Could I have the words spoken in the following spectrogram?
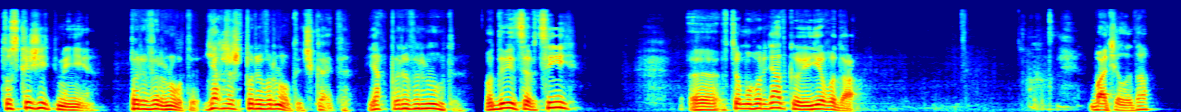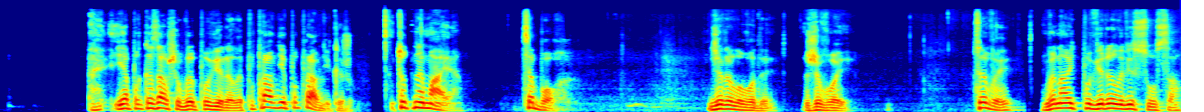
то скажіть мені, перевернути. Як же ж перевернути? Чекайте, як перевернути? От дивіться, в цій, е, в цьому горнятку є вода. Бачили, так? Я показав, щоб ви повірили. По правді, по правді кажу. Тут немає. Це Бог. Джерело води живої. Це ви. Ви навіть повірили в Ісуса.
